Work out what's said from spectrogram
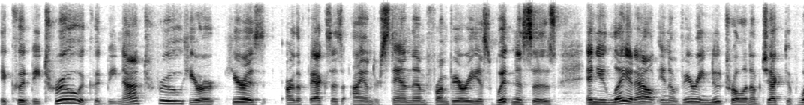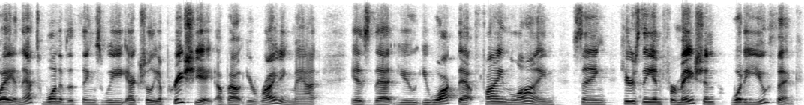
it could be true it could be not true. Here are here is are the facts as i understand them from various witnesses. And you lay it out in a very neutral and objective way. And that's one of the things we actually appreciate about your writing matt is that you you walk that fine line saying here's the information. What do you think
